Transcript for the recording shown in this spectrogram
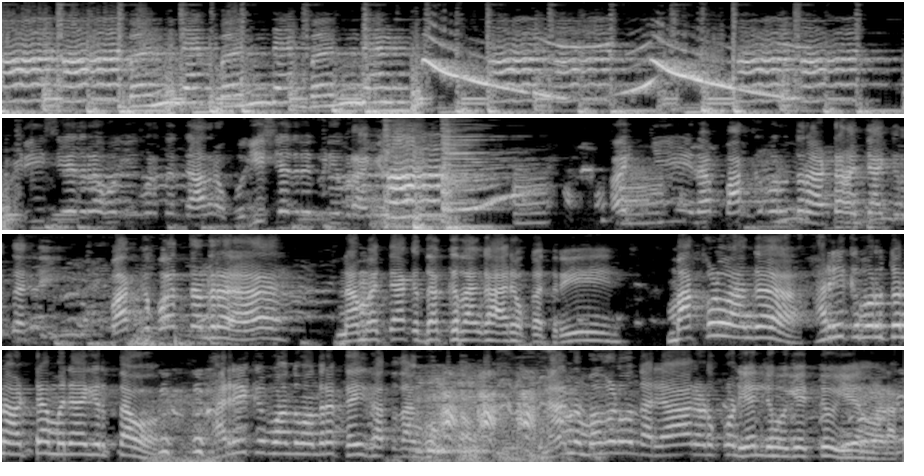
ಆ, ಆ, ಬಂದೆ ಬಂದೆ ಬಂದೆ. ಆ, ಆ, ಆ, ಬಿಡಿ ಸೇದ್ರ ಹೋಗಿ ಬರ್ತೈತೆ ಆದ್ರೆ ಹೋಗಿ ಸೇದ್ರೆ ಬಿಡಿ ಬರಂಗಿಲ್ಲ. ಅಕ್ಕಿ ನಾ ಪಕ್ಕ ಬರುತ್ತಾನ ಅಟ್ಟ ಹಂಚಿ ಹಾಕಿರ್ತೈತಿ. ಪಕ್ಕ ಬತ್ತಂದ್ರ ನಮ್ಮ ಅತ್ಯಾಕ ದಕ್ಕದಂಗ ಹಾರಿ ಹೋಗತ್ರಿ ಮಕ್ಕಳು ಹಂಗ ಹರಿಕ್ ಬರುತ್ತಾನ ಅಟ್ಟ ಮನ್ಯಾಗ ಇರ್ತಾವ ಹರಿಕ ಬಂದು ಅಂದ್ರ ಕೈಗೆ ಹತ್ತದಂಗ ಹೋಗ್ತಾವ. ನನ್ನ ಮಗಳು ಒಂದ್ ಹರ್ಯಾರ ನಡ್ಕೊಂಡು ಎಲ್ಲಿ ಹೋಗೈತಿ ಏನ್ ಮಾಡಕ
